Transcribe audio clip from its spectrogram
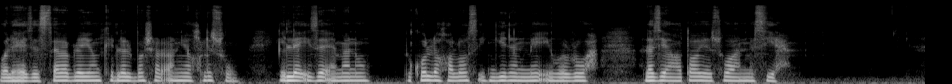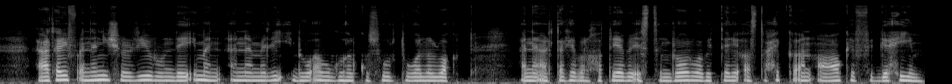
ولهذا السبب لا يمكن للبشر أن يخلصوا إلا إذا آمنوا بكل خلاص إنجيل الماء والروح الذي أعطاه يسوع المسيح. أعترف أنني شرير دائما أنا مليء بأوجه القصور طوال الوقت. أنا أرتكب الخطية باستمرار وبالتالي أستحق أن أعاقب في الجحيم.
